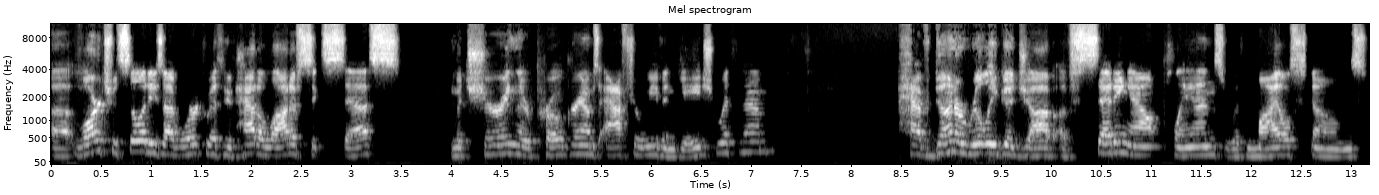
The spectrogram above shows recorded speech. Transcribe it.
Uh, large facilities I've worked with who've had a lot of success maturing their programs after we've engaged with them have done a really good job of setting out plans with milestones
